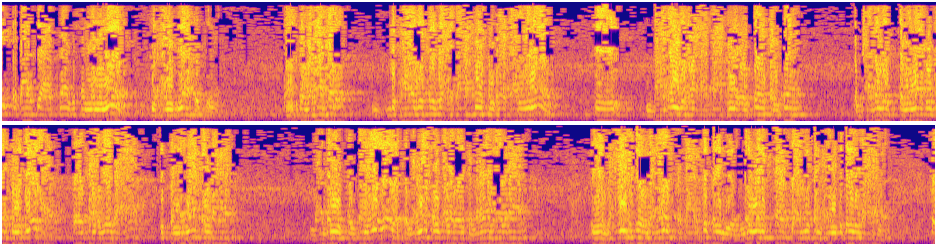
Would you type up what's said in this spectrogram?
अनेक प्रकार की आत्मा के संबंध में भ्रांतियाँ होती हैं। उसके तो बराबर दिखाया जैसे जो आकाश में शंकराचार्य ने कि बादल जो है आकाश में उड़ते हैं, चलते हैं। तो बादल जब चंदना के ऊपर से निकलेगा तो ऐसा लगेगा कि चंदना चल रहा है। बादल चलता नहीं लगेगा तो चंद्रमा चलता लगेगा तो चंद्रमा भाग रहा है। ये भ्रांति के उदाहरण इस प्रकार से कई दिए मेरे मेरे प्रकार से आदमी सब भ्रांति के उदाहरण है। तो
